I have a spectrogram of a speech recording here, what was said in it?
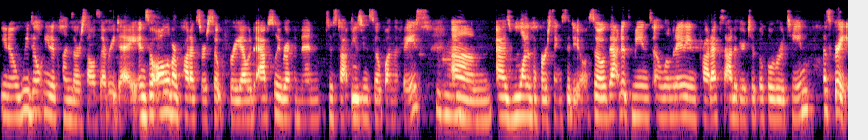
you know, we don't need to cleanse ourselves every day. And so all of our products are soap free. I would absolutely recommend to stop using soap on the face mm-hmm. um, as one of the first things to do. So if that just means eliminating products out of your typical routine, that's great.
